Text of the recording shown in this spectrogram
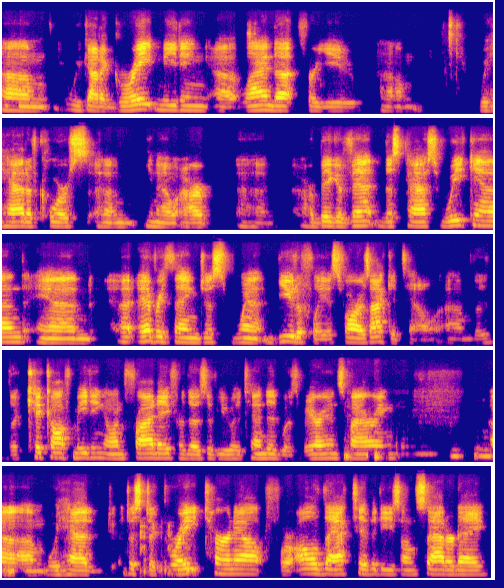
Um, we've got a great meeting uh, lined up for you. Um, we had, of course, um, you know, our uh, our big event this past weekend, and uh, everything just went beautifully as far as I could tell. Um, the, the, kickoff meeting on Friday, for those of you who attended, was very inspiring. Um, we had just a great turnout for all the activities on Saturday.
